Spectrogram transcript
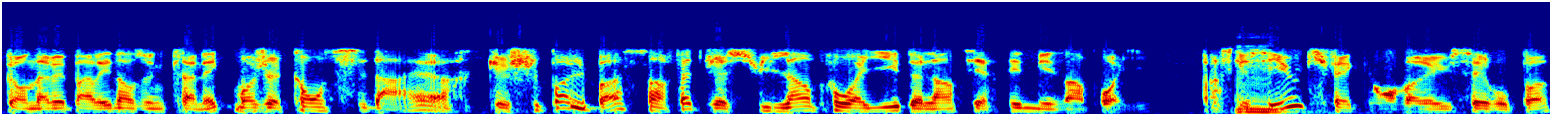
Puis on avait parlé dans une chronique. Moi, je considère que je suis pas le boss. En fait, je suis l'employé de l'entièreté de mes employés. Parce que c'est hmm. eux qui font qu'on va réussir ou pas.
